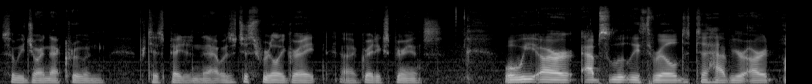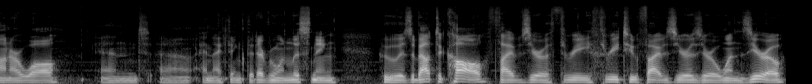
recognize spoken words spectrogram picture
So we joined that crew and participated in that. It was just really great, great experience. Well, we are absolutely thrilled to have your art on our wall, and uh, and I think that everyone listening who is about to call 503-325-0010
